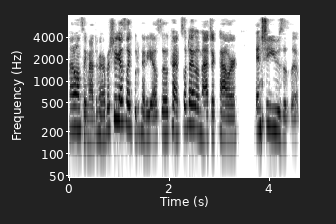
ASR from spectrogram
I don't want to say magic power, but she gets like brujeria. So kind of some type of magic power and she uses it.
